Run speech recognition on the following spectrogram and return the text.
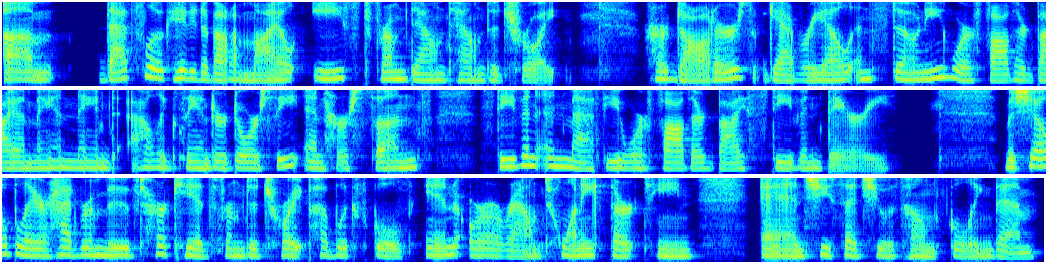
Um, that's located about a mile east from downtown Detroit. Her daughters, Gabrielle and Stoni, were fathered by a man named Alexander Dorsey, and her sons, Stephen and Matthew, were fathered by Stephen Berry. Mitchelle Blair had removed her kids from Detroit public schools in or around 2013, and she said she was homeschooling them.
